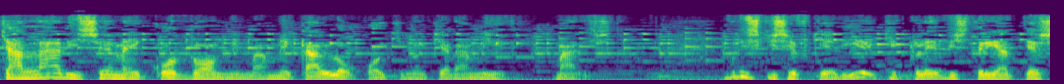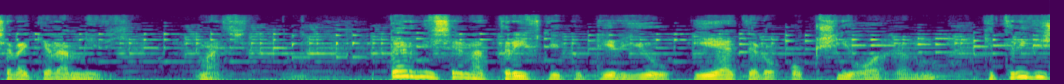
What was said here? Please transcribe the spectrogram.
Κι ένα οικοδόμημα με καλό κόκκινο κεραμίδι, μάλιστα. Βρίσκεις ευκαιρία και κλέβεις τρία-τέσσερα κεραμίδια, μάλιστα. Παίρνεις ένα τρίφτη του τυριού ή έτερο οξύ όργανο και τρίβεις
